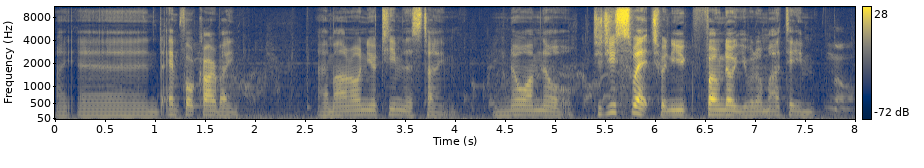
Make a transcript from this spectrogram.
Right, and M4 carbine. Am I on your team this time? No, I'm no. Did you switch when you found out you were on my team? No.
